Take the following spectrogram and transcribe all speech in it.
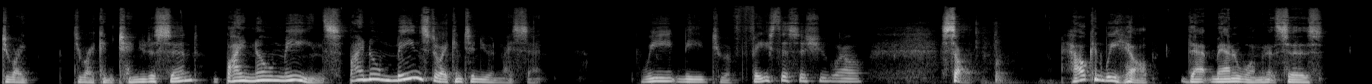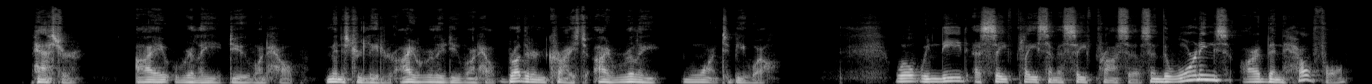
do I do I continue to sin? By no means. By no means do I continue in my sin. We need to face this issue well. So, how can we help that man or woman that says, Pastor, I really do want help. Ministry leader, I really do want help. Brother in Christ, I really want to be well. Well, we need a safe place and a safe process. And the warnings have been helpful.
